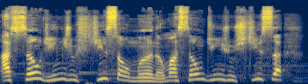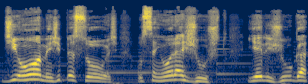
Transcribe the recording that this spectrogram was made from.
ação de injustiça humana, uma ação de injustiça de homens, de pessoas, o Senhor é justo e ele julga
